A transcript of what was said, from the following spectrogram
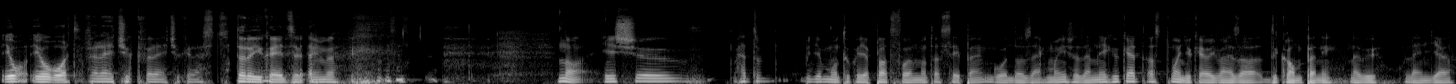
Jó, jó volt. Felejtsük, felejtsük el ezt. Töröljük a jegyzőkönyvbe. Na, és hát ugye mondtuk, hogy a platformot azt szépen gondozzák ma is, az emléküket. Azt mondjuk el, hogy van ez a The Company nevű lengyel.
